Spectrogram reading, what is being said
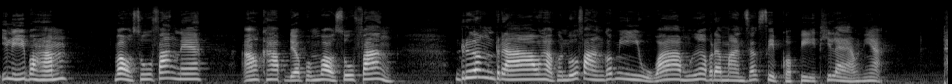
อีหลีบอฮัม เว้าสู้ฟังแน่เอาครับ เดี๋ยวผมเว้าสู้ฟัง เรื่องราวค่ะคุณผู้ฟังก็มีอยู่ว่าเมื่อประมาณสักสิบกว่าปีที่แล้วเนี่ย แท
